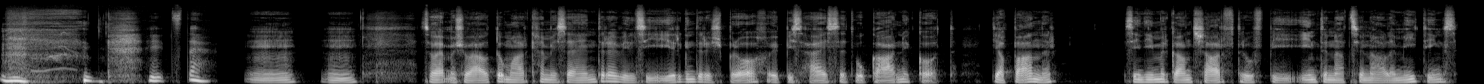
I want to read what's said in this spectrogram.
Jetzt. äh. Mhm. Mhm. So hat man schon Automarken müssen ändern, weil sie in irgendeiner Sprache etwas heissen, wo gar nicht geht. Die Japaner sind immer ganz scharf drauf bei internationalen Meetings.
